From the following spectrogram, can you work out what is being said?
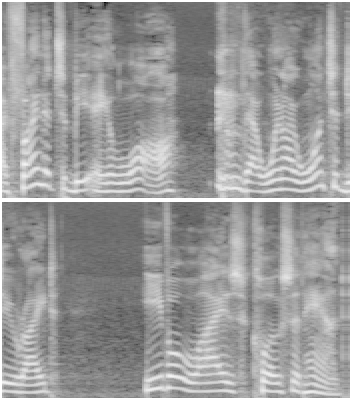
I find it to be a law that when I want to do right, Evil lies close at hand.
